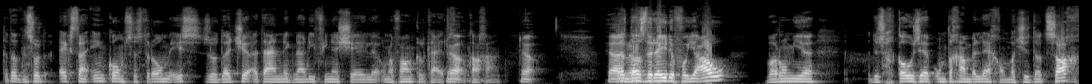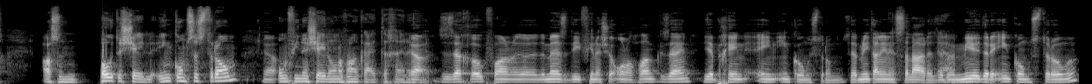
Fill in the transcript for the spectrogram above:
dat dat een soort extra inkomstenstroom is, zodat je uiteindelijk naar die financiële onafhankelijkheid Ja. kan gaan. Ja. ja dat is de reden voor jou waarom je dus gekozen hebt om te gaan beleggen, omdat je dat zag als een potentiële inkomstenstroom Ja. om financiële onafhankelijkheid te genereren. Ja, ze zeggen ook van eh, de mensen die financieel onafhankelijk zijn, die hebben geen één inkomensstroom. Ze hebben niet alleen een salaris, ze Ja. hebben meerdere inkomensstromen.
